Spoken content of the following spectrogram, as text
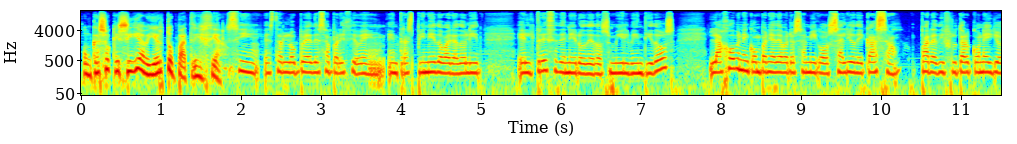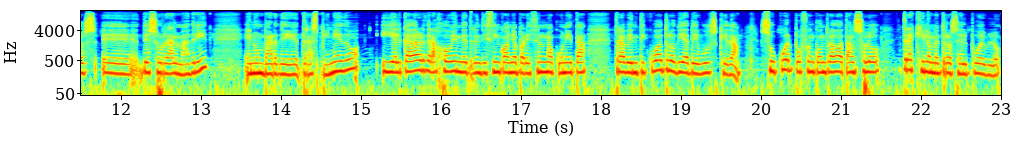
un caso que sigue abierto, Patricia. Sí, Esther López desapareció en, Traspinedo, Valladolid, el 13 de enero de 2022. La joven, en compañía de varios amigos, salió de casa para disfrutar con ellos eh, de su Real Madrid en un bar de Traspinedo y el cadáver de la joven de 35 años apareció en una cuneta tras 24 días de búsqueda. Su cuerpo fue encontrado a tan solo 3 kilómetros del pueblo.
